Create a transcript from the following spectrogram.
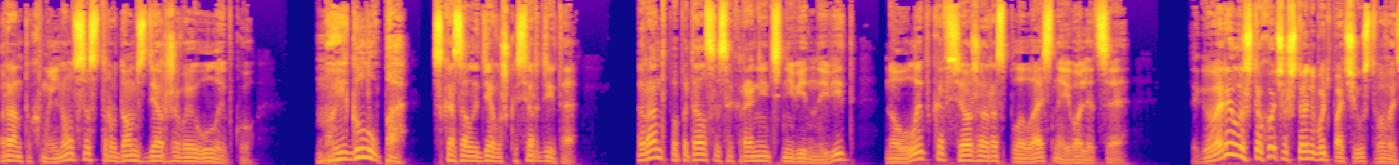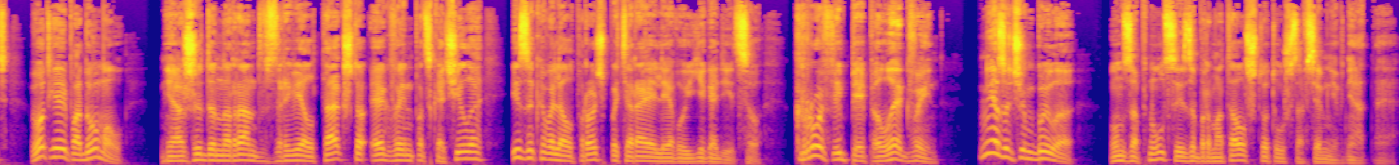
Рант ухмыльнулся, с трудом сдерживая улыбку. «Ну и глупо!» — сказала девушка сердито. Ранд попытался сохранить невинный вид, но улыбка все же расплылась на его лице. «Ты говорила, что хочешь что-нибудь почувствовать. Вот я и подумал». Неожиданно Ранд взревел так, что Эгвейн подскочила и заковылял прочь, потирая левую ягодицу. «Кровь и пепел, Эгвейн! Незачем было!» Он запнулся и забормотал что-то уж совсем невнятное.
